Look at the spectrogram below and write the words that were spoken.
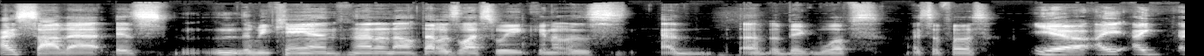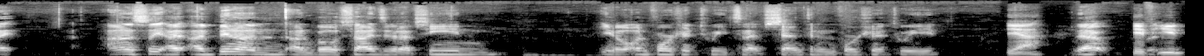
I saw that. It's we can. I don't know. That was last week, and it was a, a, a big whoops, I suppose. Yeah, I, I, I honestly, I, I've been on on both sides of it. I've seen, you know, unfortunate tweets, and I've sent an unfortunate tweet. Yeah. that if you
